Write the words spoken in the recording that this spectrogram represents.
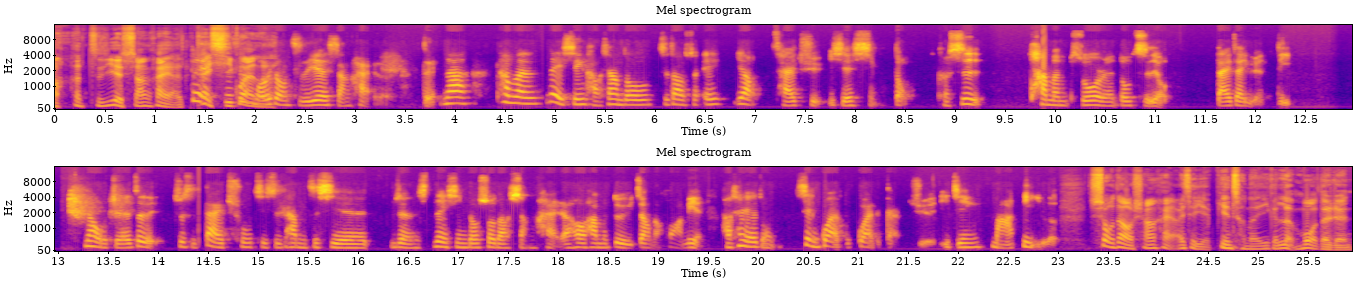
职业伤害啊，太习惯了，某一种职业伤害了。对，那他们内心好像都知道说，哎，要采取一些行动，可是他们所有人都只有待在原地。那我觉得这个就是带出，其实他们这些人内心都受到伤害，然后他们对于这样的画面，好像有一种见怪不怪的感觉，已经麻痹了。受到伤害，而且也变成了一个冷漠的人，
